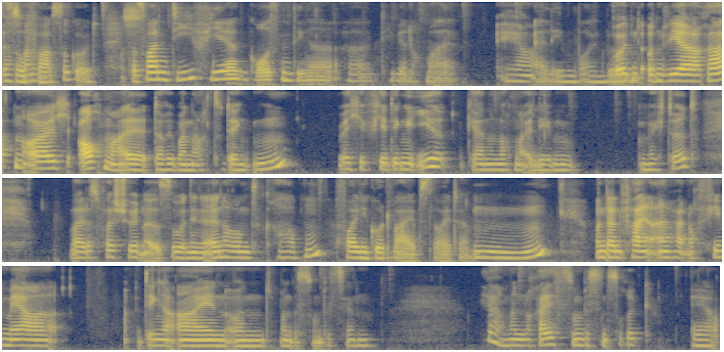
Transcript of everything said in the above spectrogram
Das so waren- far so good. Das waren die vier großen Dinge, äh, die wir nochmal Ja. erleben wollen würden. Und, und wir raten euch auch mal darüber nachzudenken, welche vier Dinge ihr gerne nochmal erleben möchtet, weil das voll schön ist, so in den Erinnerungen zu graben. Voll die Good Vibes, Leute. Mhm. Und dann fallen einem halt noch viel mehr Dinge ein und man ist so ein bisschen, ja, man reist so ein bisschen zurück. Ja.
